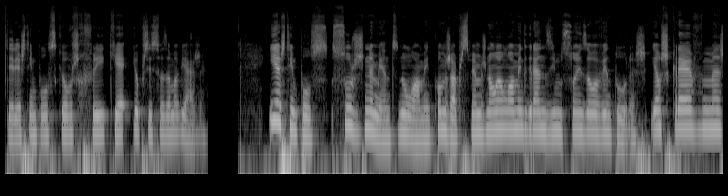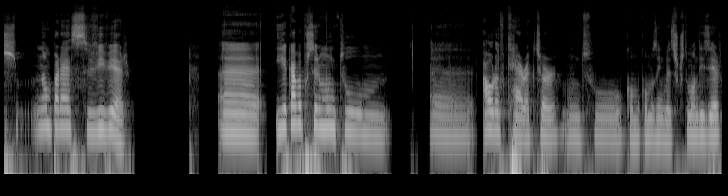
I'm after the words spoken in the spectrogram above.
ter este impulso que eu vos referi, que é eu preciso fazer uma viagem. E este impulso surge na mente de um homem, como já percebemos, não é um homem de grandes emoções ou aventuras. Ele escreve, mas não parece viver. Uh, e acaba por ser muito uh, out of character, muito como, como os ingleses costumam dizer,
